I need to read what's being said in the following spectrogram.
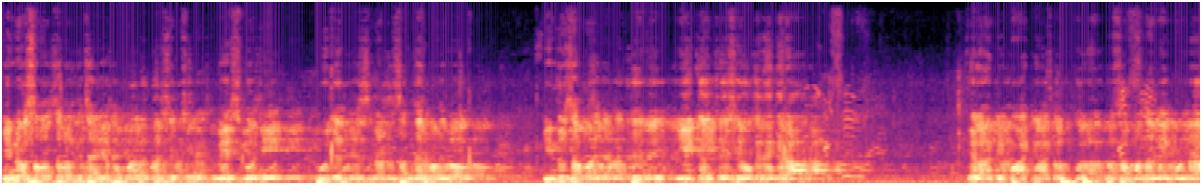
ఎన్నో సంవత్సరాల నుంచి అయ్యప్పమాల దర్శించి వేసుకొని పూజలు చేస్తున్న సందర్భంలో హిందూ సమాజాన్ని అందరినీ ఏకం చేసి ఒక దగ్గర ఎలాంటి పార్టీలతో కులాలతో సంబంధం లేకుండా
